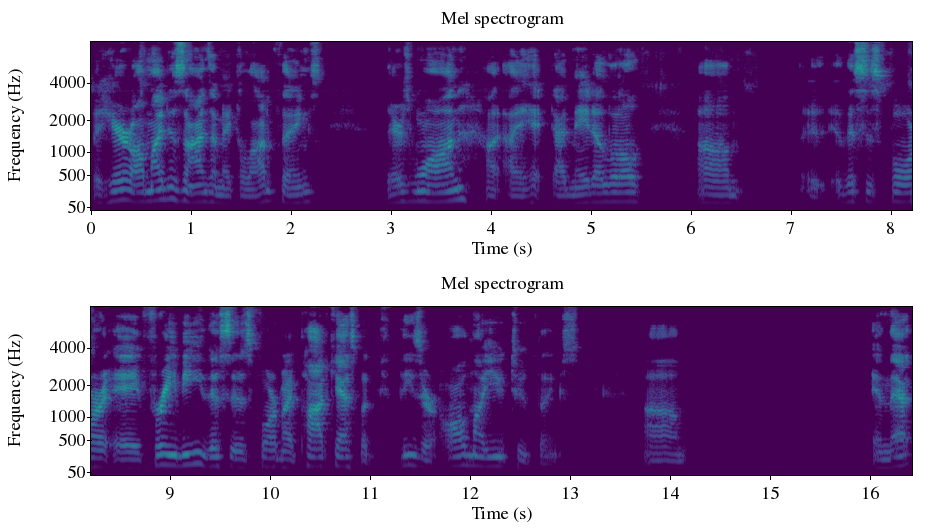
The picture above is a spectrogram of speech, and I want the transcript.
But here are all my designs. I make a lot of things. There's one. I, I, I made a little, um, this is for a freebie. This is for my podcast, but these are all my YouTube things. Um, and that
